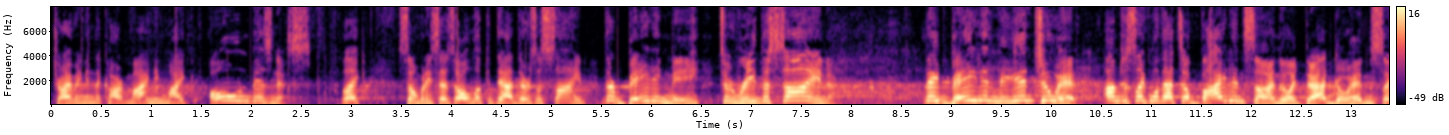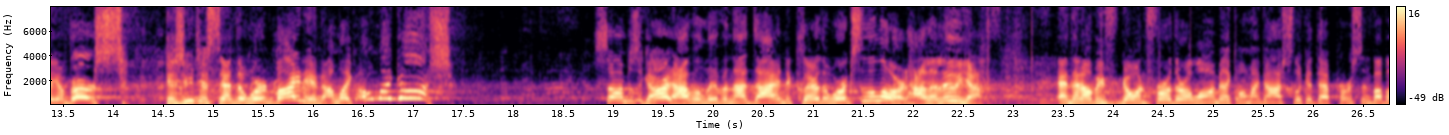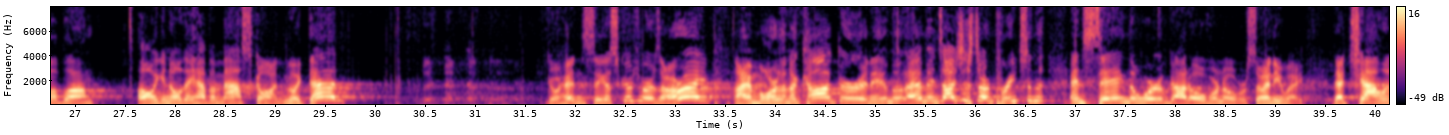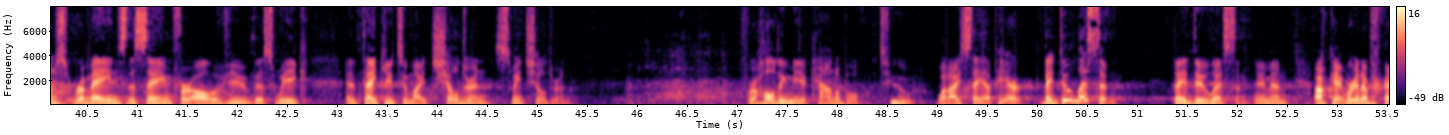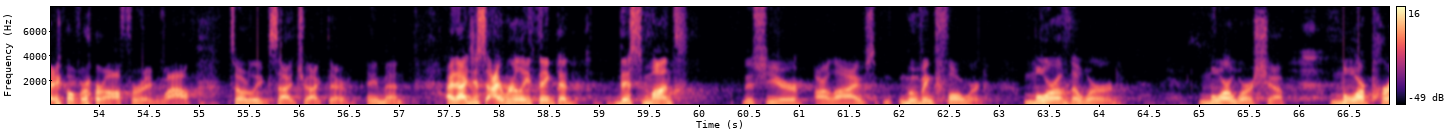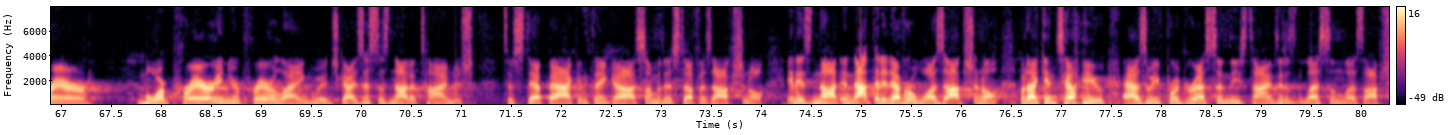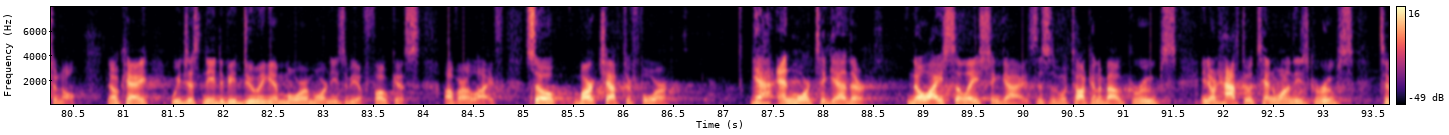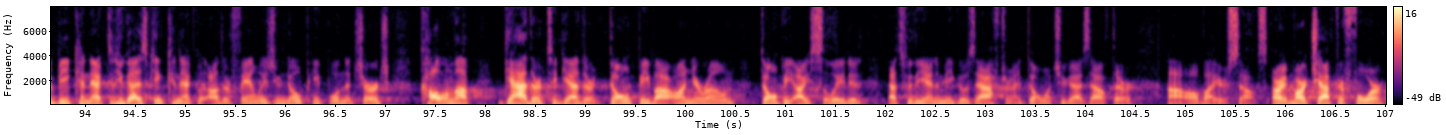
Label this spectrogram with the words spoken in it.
Driving in the car, minding my own business. Like, Somebody says, Oh, look at that, there's a sign. They're baiting me to read the sign. They baited me into it. I'm just like, Well, that's a Biden sign. They're like, Dad, go ahead and say a verse because you just said the word Biden. I'm like, Oh my gosh. So I'm just like, All right, I will live and not die and declare the works of the Lord. Hallelujah. And then I'll be going further along, be like, Oh my gosh, look at that person, blah, blah, blah. Oh, you know, they have a mask on. And they're like, Dad, Go ahead and sing a scripture verse. All right, I am more than a conqueror. And him, that means I should start preaching and saying the word of God over and over. So, anyway, that challenge remains the same for all of you this week. And thank you to my children, sweet children, for holding me accountable to what I say up here. They do listen. They do listen. Amen. Okay, we're going to pray over our offering. Wow, totally sidetracked there. Amen. And I just, I really think that this month, this year, our lives, moving forward. More of the word, more worship, more prayer, more prayer in your prayer language. Guys, this is not a time to, sh- to step back and think, ah, some of this stuff is optional. It is not. And not that it ever was optional, but I can tell you as we progress in these times, it is less and less optional. Okay? We just need to be doing it more and more. It needs to be a focus of our life. So, Mark chapter 4. Yeah, and more together. No isolation, guys. This is we're talking about groups. You don't have to attend one of these groups to be connected. You guys can connect with other families. You know people in the church. Call them up. Gather together. Don't be on your own. Don't be isolated. That's who the enemy goes after, and I don't want you guys out there uh, all by yourselves. All right, Mark chapter 4.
